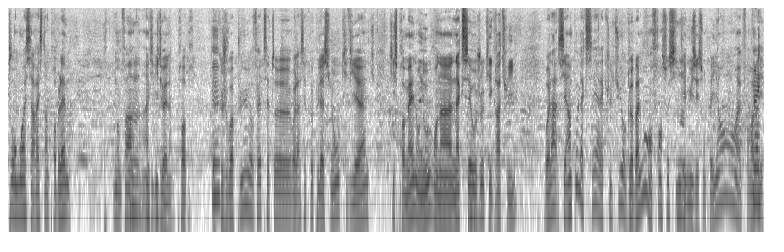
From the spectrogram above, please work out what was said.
pour moi, ça reste un problème, enfin Mm. individuel, propre. C'est-à-dire Mm. que je vois plus en fait cette euh, voilà cette population qui vient, qui, qui se promène, on ouvre, on a un accès au Mm. jeu qui est gratuit. Voilà, c'est un peu l'accès à la culture globalement en France aussi. Mm. Les musées sont payants. Enfin, voilà, Oui.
